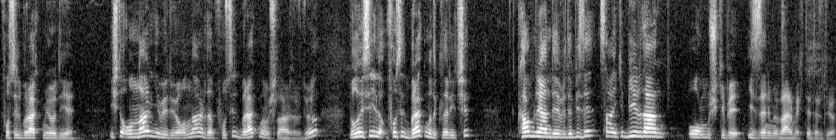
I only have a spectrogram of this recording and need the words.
fosil bırakmıyor diye. İşte onlar gibi diyor onlar da fosil bırakmamışlardır diyor. Dolayısıyla fosil bırakmadıkları için Kambriyen devri de bize sanki birden olmuş gibi izlenimi vermektedir diyor.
